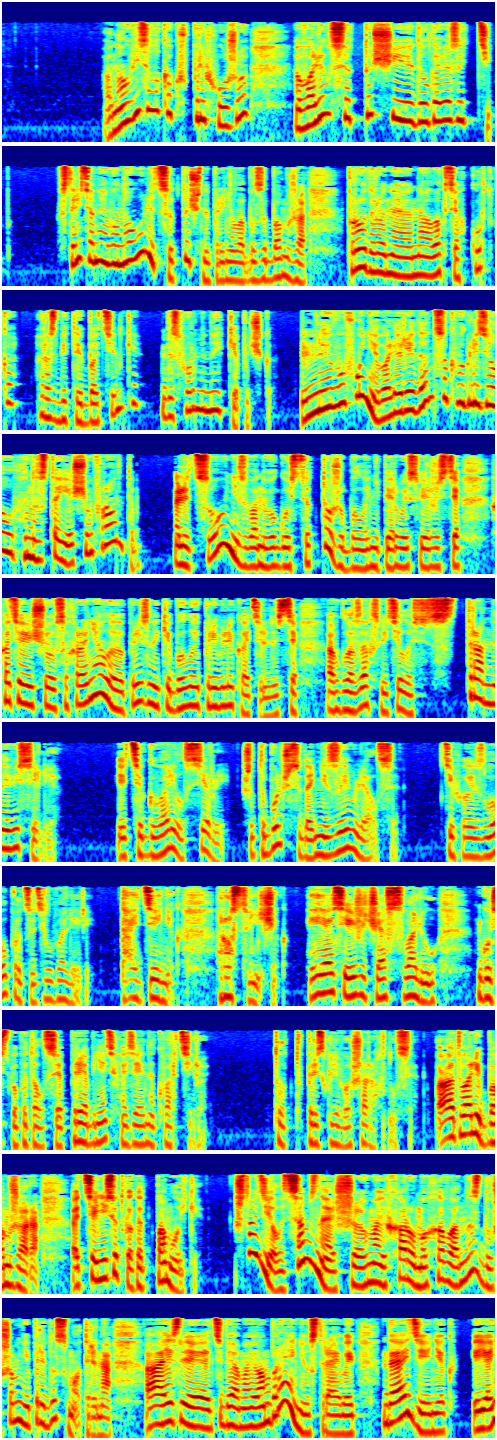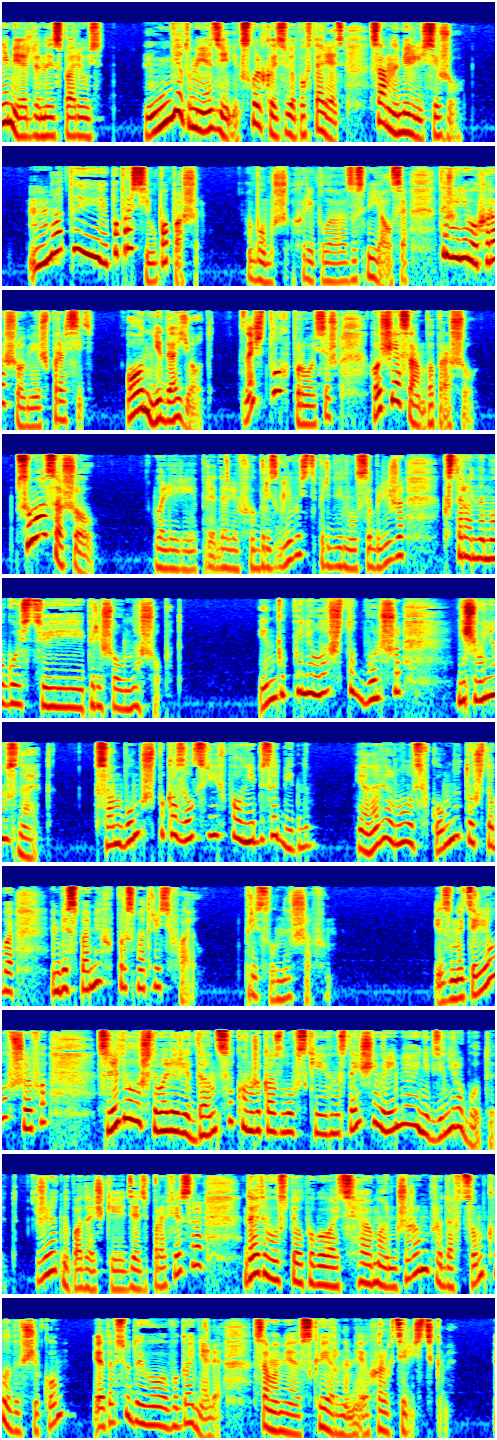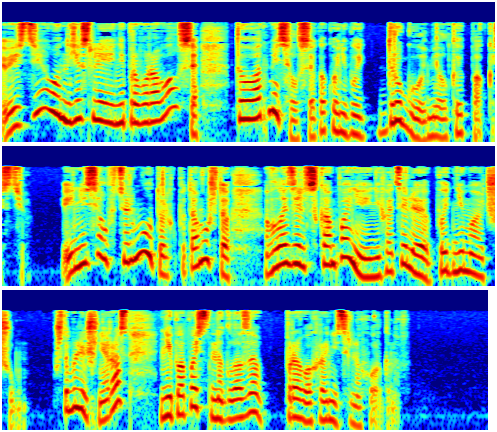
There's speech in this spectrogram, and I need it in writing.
Она увидела, как в прихожую валился тощий долговязый тип. Встретя она его на улице, точно приняла бы за бомжа. Продранная на локтях куртка, разбитые ботинки, бесформенная кепочка. На его фоне Валерий Данцик выглядел настоящим франтом. Лицо незваного гостя тоже было не первой свежести, хотя еще сохраняло признаки былой привлекательности, а в глазах светилось странное веселье. «Я тебе говорил, Серый, что ты больше сюда не заявлялся», — тихо и зло процедил Валерий. «Дай денег, родственничек, и я сей же час свалю», — гость попытался приобнять хозяина квартиры. Тот брезгливо шарахнулся. «Отвали, бомжара, от тебя несет, как от помойки». Что делать? Сам знаешь, в моих хоромах ванна с душем не предусмотрена. А если тебя мое амбре не устраивает, дай денег, и я немедленно испарюсь. Нет у меня денег, сколько тебе повторять? Сам на мели сижу. А ты попроси у папаши. Бомж хрипло засмеялся. Ты же у него хорошо умеешь просить. Он не дает. Значит, плохо просишь. Хочешь, я сам попрошу. С ума сошел? Валерий, преодолев брезгливость, придвинулся ближе к странному гостю и перешел на шепот. Инга поняла, что больше ничего не узнает. Сам бомж показался ей вполне безобидным, и она вернулась в комнату, чтобы без помех просмотреть файл, присланный шефом. Из материалов шефа следовало, что Валерий Данцик, он же Козловский, в настоящее время нигде не работает. Живет на подачке дяди профессора, до этого успел побывать менеджером, продавцом, кладовщиком, и отовсюду его выгоняли самыми скверными характеристиками. Везде он, если не проворовался, то отметился какой-нибудь другой мелкой пакостью. И не сел в тюрьму только потому, что владельцы компании не хотели поднимать шум, чтобы лишний раз не попасть на глаза правоохранительных органов.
